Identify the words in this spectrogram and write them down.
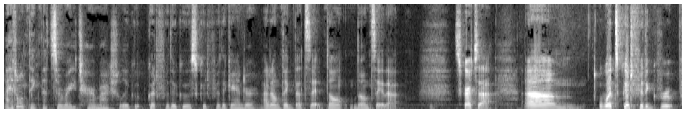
I don't think that's the right term actually. Good for the goose, good for the gander. I don't think that's it. Don't don't say that. Scratch that. Um, what's good for the group?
